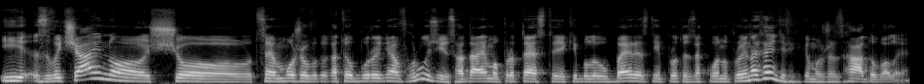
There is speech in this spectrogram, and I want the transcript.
І звичайно, що це може викликати обурення в Грузії. Згадаємо протести, які були у березні проти закону про інагентів, які ми вже згадували.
